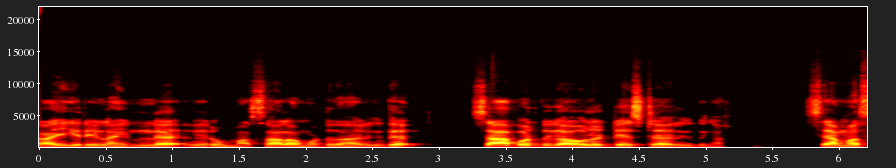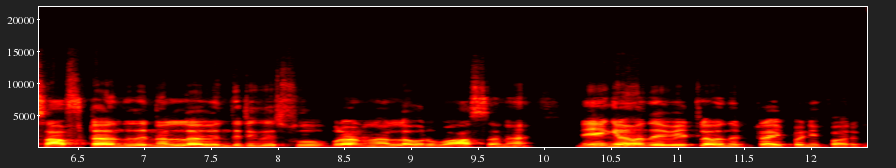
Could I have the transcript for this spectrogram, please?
காய்கறியெல்லாம் இல்லை. வெறும் மசாலா மட்டும் தான் இருக்குது. சாப்பிட்றதுக்கு அவ்வளோ டேஸ்ட்டாக இருக்குதுங்க. செம சாஃப்டாக இருந்தது. நல்லா வெந்துட்டு இருக்குது சூப்பரான நல்ல ஒரு வாசனை. நீங்களும் வந்து வீட்டில் வந்து ட்ரை பண்ணி பாருங்கள்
